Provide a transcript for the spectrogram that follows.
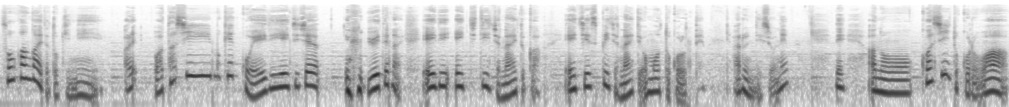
そう考えた時にあれ？私も結構 ADHD じゃ 言えてない ADHD じゃないとか HSP じゃないって思うところってあるんですよね。であの詳しいところは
